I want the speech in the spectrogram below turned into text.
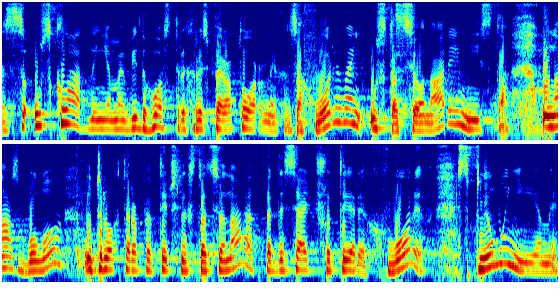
з ускладненнями від гострих респіраторних захворювань у стаціонарі міста. У нас було у трьох терапевтичних стаціонарах 54 хворих з пневмоніями,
